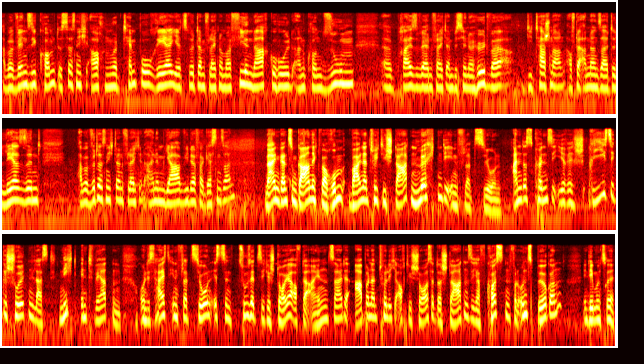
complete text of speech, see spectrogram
Aber wenn sie kommt, ist das nicht auch nur temporär? Jetzt wird dann vielleicht noch mal viel nachgeholt an Konsum. Äh, Preise werden vielleicht ein bisschen erhöht, weil die Taschen auf der anderen Seite leer sind. Aber wird das nicht dann vielleicht in einem Jahr wieder vergessen sein? Nein, ganz und gar nicht. Warum? Weil natürlich die Staaten möchten die Inflation. Anders können sie ihre riesige Schuldenlast nicht entwerten. Und das heißt, Inflation ist eine zusätzliche Steuer auf der einen Seite, aber natürlich auch die Chance, dass Staaten sich auf Kosten von uns Bürgern, indem unsere,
